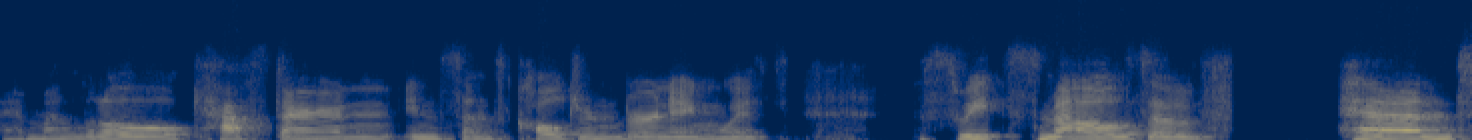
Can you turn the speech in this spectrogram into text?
I have my little cast iron incense cauldron burning with the sweet smells of hand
